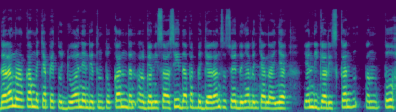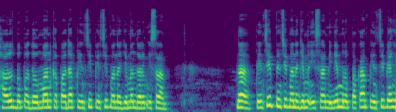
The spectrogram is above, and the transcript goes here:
dalam rangka mencapai tujuan yang ditentukan dan organisasi dapat berjalan sesuai dengan rencananya yang digariskan tentu harus berpedoman kepada prinsip-prinsip manajemen dalam Islam. Nah, prinsip-prinsip manajemen Islam ini merupakan prinsip yang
